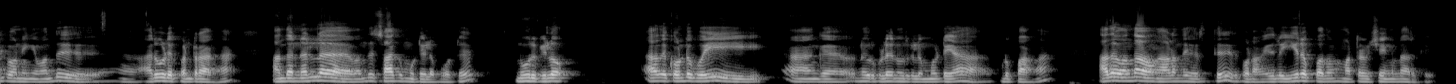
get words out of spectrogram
இப்போ நீங்கள் வந்து அறுவடை பண்ணுறாங்க அந்த நெல்லை வந்து சாக்கு மூட்டையில் போட்டு நூறு கிலோ அதை கொண்டு போய் அங்கே நூறு கிலோ நூறு கிலோ மூட்டையாக கொடுப்பாங்க. அதை வந்து அவங்க அளந்து எடுத்து இது பண்ணுவாங்க. இதில் ஈரப்பதம் மற்ற விஷயங்கள்லாம் இருக்குது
